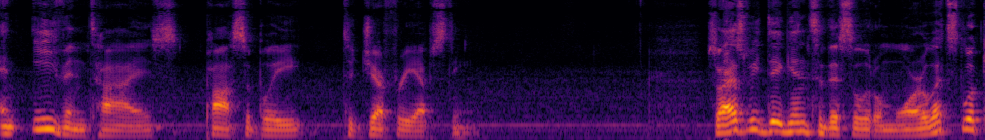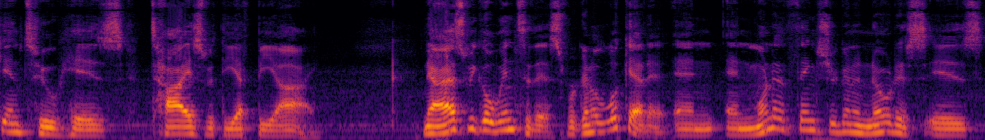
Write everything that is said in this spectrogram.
and even ties possibly to Jeffrey Epstein. So as we dig into this a little more, let's look into his ties with the FBI. Now, as we go into this, we're going to look at it, and and one of the things you're going to notice is,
